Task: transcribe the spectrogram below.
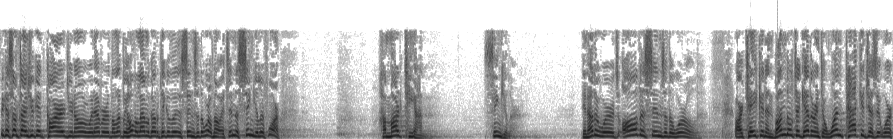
Because sometimes you get cards, you know, or whatever, the, behold the Lamb of God to take away the sins of the world. No, it's in the singular form. Hamartian. Singular. In other words, all the sins of the world are taken and bundled together into one package as it were,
